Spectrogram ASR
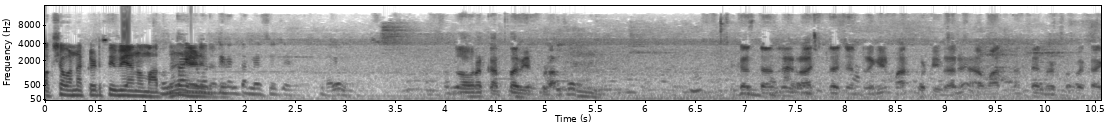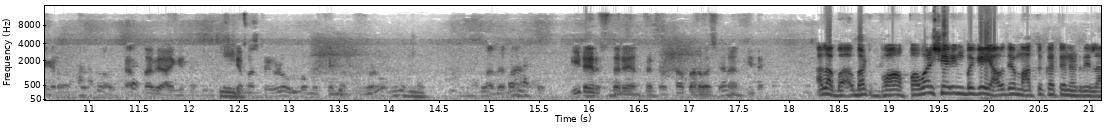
ಪಕ್ಷವನ್ನ ಕಟ್ತೀವಿ ಅನ್ನೋ ಮಾತನ್ನ ಹೇಳಿದ್ದಾರೆ. ಅವರ ಕರ್ತವ್ಯ ಕೂಡ. ಯಾಕಂತಂದ್ರೆ ರಾಜ್ಯದ ಜನರಿಗೆ ಮಾತು ಕೊಟ್ಟಿದ್ದಾರೆ. ಆ ಮಾತಿನಂತೆ ನಡೆಸಬೇಕಾಗಿರುವಂತದ್ದು ಕರ್ತವ್ಯ ಆಗಿದೆ. ಮುಖ್ಯಮಂತ್ರಿಗಳು ಉಪಮುಖ್ಯಮಂತ್ರಿಗಳು ಅದನ್ನ ಈಡೇರಿಸ್ತಾರೆ ಅಂತಕ್ಕಂಥ ಭರವಸೆ ನನಗಿದೆ. ಅಲ್ಲ ಬಟ್ ಪವರ್ ಶೇರಿಂಗ್ ಬಗ್ಗೆ ಯಾವುದೇ ಮಾತುಕತೆ ನಡೆದಿಲ್ಲ.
